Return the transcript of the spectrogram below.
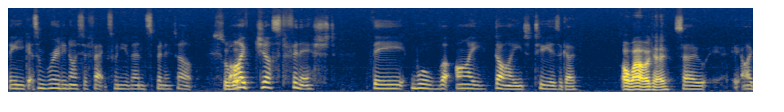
thing. You get some really nice effects when you then spin it up. So But what? I've just finished the wool that I dyed two years ago. Oh wow. Okay. So I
